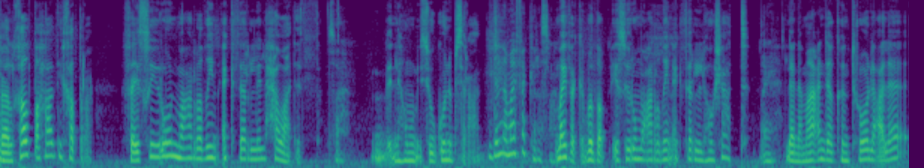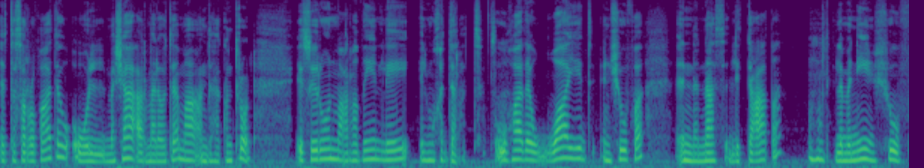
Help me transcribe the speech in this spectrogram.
فالخلطة هذه خطرة. فيصيرون معرضين أكثر للحوادث. صح. اللي هم يسوقون بسرعة. قلنا ما يفكر أصلا. ما يفكر بالضبط. يصيرون معرضين أكثر للهوشات. أي. لأنه ما عنده control على تصرفاته والمشاعر مالوته ما عندها control يصيرون معرضين للمخدرات. صح. وهذا وايد نشوفه إن الناس اللي تتعاطى مهم. لما نشوف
